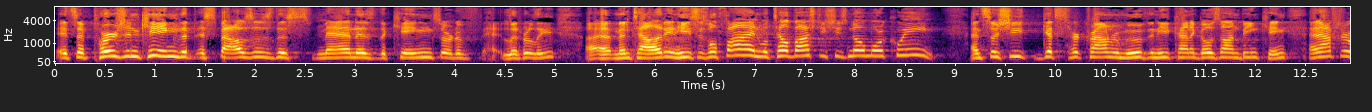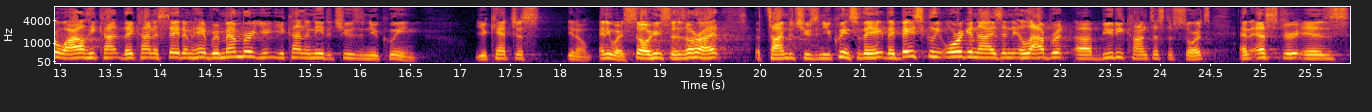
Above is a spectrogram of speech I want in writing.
it's a Persian king that espouses this man as the king, sort of literally, uh, mentality. And he says, Well, fine, we'll tell Vashti she's no more queen. And so she gets her crown removed, and he kind of goes on being king. And after a while, he kind, they kind of say to him, Hey, remember, you, you kind of need to choose a new queen. You can't just, you know. Anyway, so he says, All right, time to choose a new queen. So they, they basically organize an elaborate uh, beauty contest of sorts, and Esther is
